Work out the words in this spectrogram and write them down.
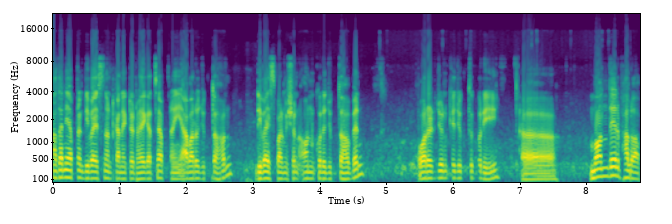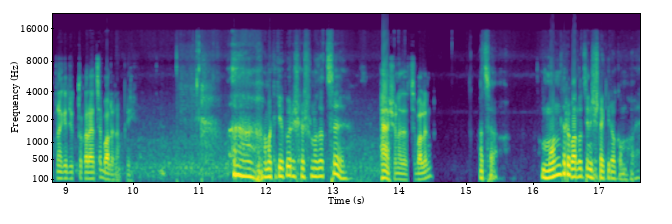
মাদানি আপনার ডিভাইস নট কানেক্টেড হয়ে গেছে। আপনি আবারও যুক্ত হন। ডিভাইস পারমিশন অন করে যুক্ত হবেন। পরের জনকে যুক্ত করি মন্দের ভালো আপনাকে যুক্ত করা আছে বলেন আপনি। আমাকে কি পরিষ্কার শোনা যাচ্ছে? হ্যাঁ শোনা যাচ্ছে বলেন। আচ্ছা মন্দের ভালো জিনিসটা কীরকম হয়?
